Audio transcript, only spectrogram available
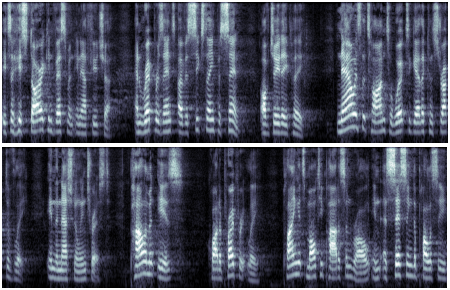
it's a historic investment in our future and represents over 16 per cent of GDP. Now is the time to work together constructively in the national interest. Parliament is, quite appropriately, playing its multi-partisan role in assessing the policy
